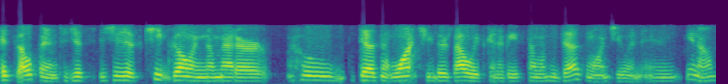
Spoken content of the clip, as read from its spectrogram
It's open to just to just keep going no matter who doesn't want you. There's always going to be someone who does want you and and you know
